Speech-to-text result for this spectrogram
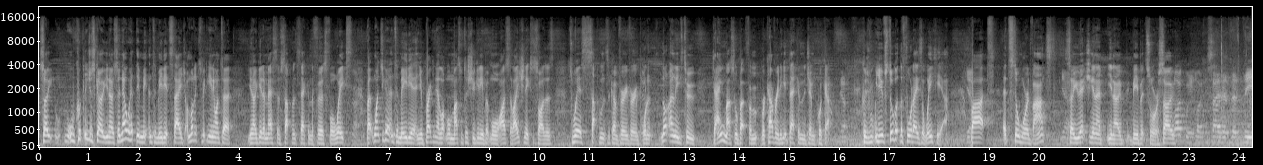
so we'll quickly just go. You know, so now we're at the intermediate stage. I'm not expecting anyone to you know, get a massive supplement stack in the first four weeks. But once you go intermediate and you're breaking down a lot more muscle tissue, getting a bit more isolation exercises. it's where supplements become very, very important. Not only to gain muscle, but from recovery to get back in the gym quicker. Because you've still got the four days a week here, But it's still more advanced. Yeah. So you're actually going to, you know, be a bit sore. So like we like you say the, the, the,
